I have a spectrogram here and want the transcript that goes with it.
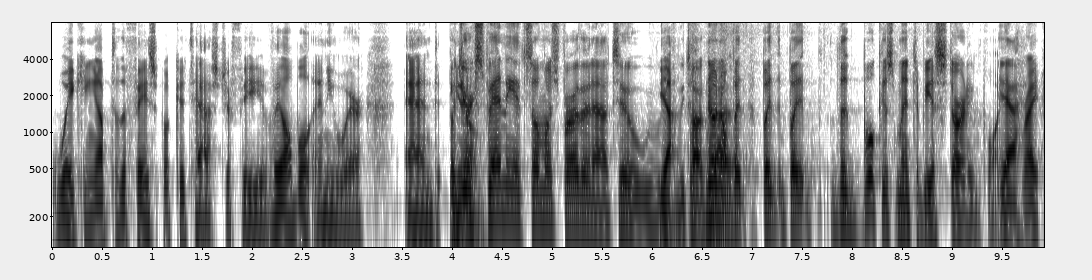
Waking Up to the Facebook Catastrophe, available anywhere. And But you are expanding it so much further now too. We, Yeah, we talked no, about no, but but but the book is meant to be a starting point. Yeah. right.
